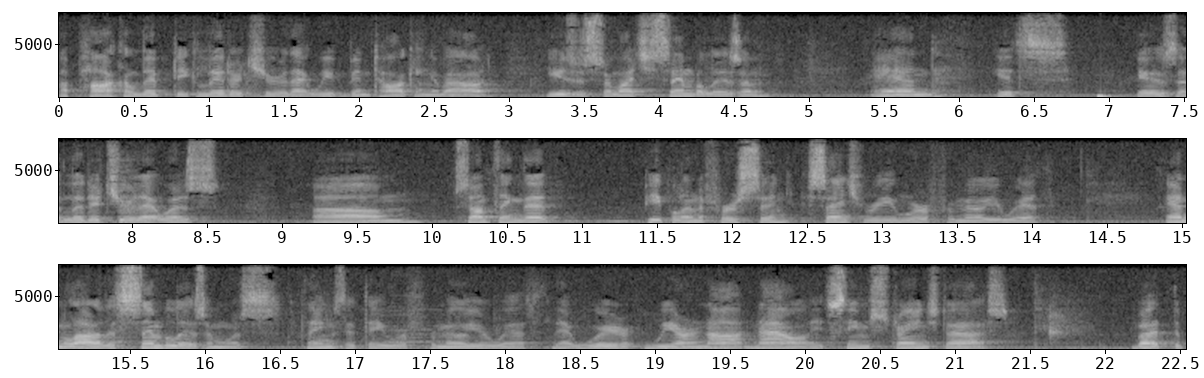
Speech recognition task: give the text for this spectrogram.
apocalyptic literature that we've been talking about uses so much symbolism, and it's it was a literature that was um, something that people in the first century were familiar with, and a lot of the symbolism was things that they were familiar with that we're, we are not now. It seems strange to us. But the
